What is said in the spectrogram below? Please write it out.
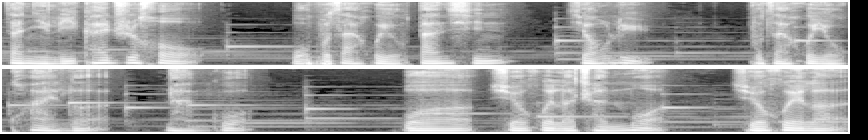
在你离开之后，我不再会有担心。焦虑，不再会有快乐、难过。我学会了沉默，学会了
